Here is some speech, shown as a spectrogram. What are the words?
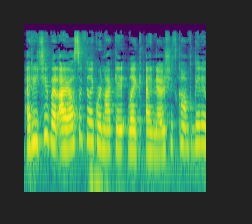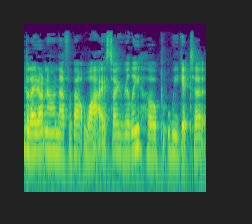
I do too, but I also feel like we're not getting like I know she's complicated, but I don't know enough about why. So I really hope we get to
